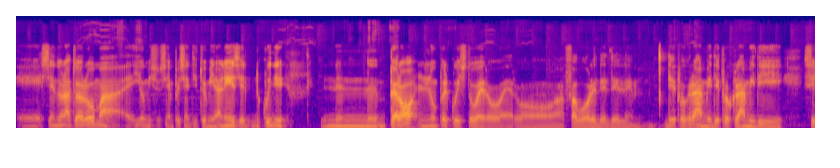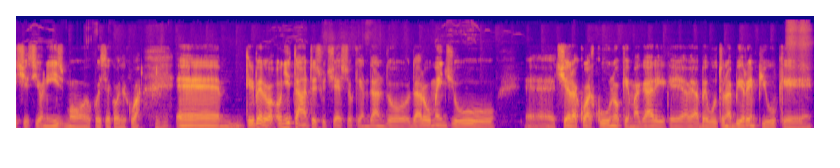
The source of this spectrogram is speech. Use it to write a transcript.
e essendo nato a Roma, eh, io mi sono sempre sentito milanese, quindi però non per questo ero, ero a favore del, del, dei programmi, dei proclami di secessionismo, queste cose qua. Mm-hmm. Eh, ti ripeto, ogni tanto è successo che andando da Roma in giù eh, c'era qualcuno che magari che aveva bevuto una birra in più che,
